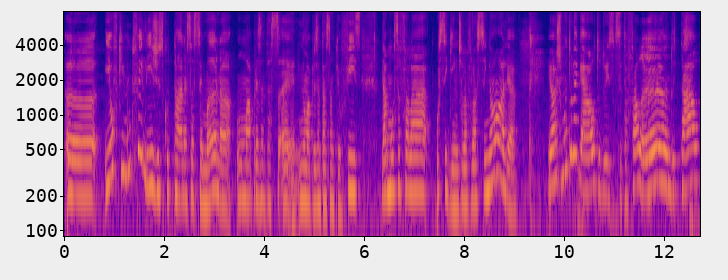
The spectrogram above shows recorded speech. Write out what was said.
Ah, e eu fiquei muito feliz de escutar nessa semana uma apresentação, eh, em uma apresentação que eu fiz, da moça falar o seguinte: ela falou assim: olha. Eu acho muito legal tudo isso que você está falando e tal,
